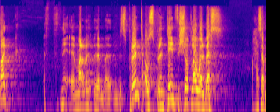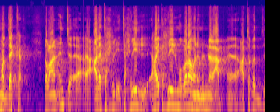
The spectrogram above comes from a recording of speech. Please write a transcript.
طق مر sprint أو سبرنتين في الشوط الأول بس حسب ما أتذكر. طبعا أنت على تحليل تحليل هاي تحليل المباراة وأنا من الملعب آه، اعتقد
